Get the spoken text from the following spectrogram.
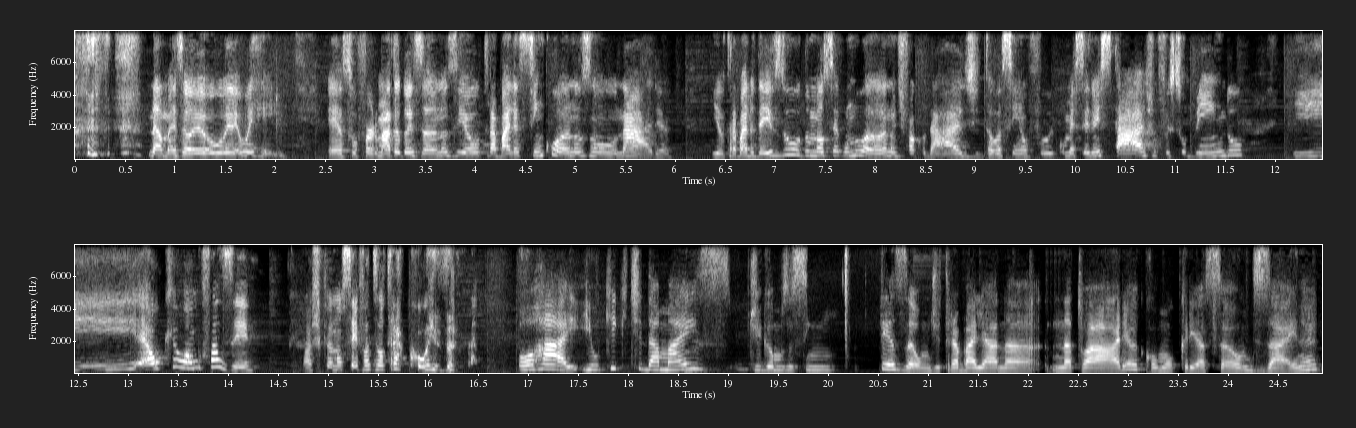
Não, mas eu, eu, eu errei. É, eu sou formada há dois anos e eu trabalho há cinco anos no- na área. E eu trabalho desde o do meu segundo ano de faculdade. Então, assim, eu fui, comecei no estágio, fui subindo. E é o que eu amo fazer. Eu Acho que eu não sei fazer outra coisa. Ô, Rai, e o que que te dá mais, digamos assim, tesão de trabalhar na, na tua área como criação, designer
